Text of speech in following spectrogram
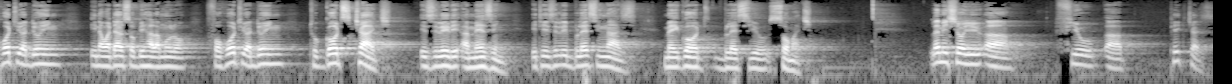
what you are doing in our Diocese of Biharamulo, for what you are doing to God's church is really amazing. It is really blessing us. May God bless you so much. Let me show you a few uh, pictures.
